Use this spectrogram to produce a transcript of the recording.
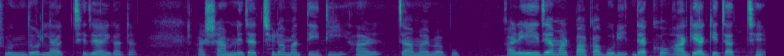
সুন্দর লাগছে জায়গাটা। আর সামনে যাচ্ছিল আমার দিদি আর জামাইবাবু। আর এই যে আমার পাকা বুড়ি, দেখো, আগে আগে যাচ্ছে।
